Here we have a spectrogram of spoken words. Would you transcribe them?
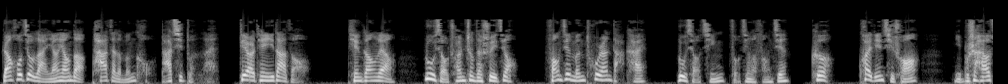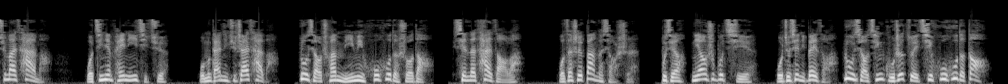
然后就懒洋洋的趴在了门口打起盹来。第二天一大早，天刚亮，陆小川正在睡觉，房间门突然打开，陆小晴走进了房间。哥，快点起床，你不是还要去卖菜吗？我今天陪你一起去，我们赶紧去摘菜吧。陆小川迷迷糊糊的说道。现在太早了，我再睡半个小时。不行，你要是不起，我就掀你被子了。陆小晴鼓着嘴，气呼呼的道。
